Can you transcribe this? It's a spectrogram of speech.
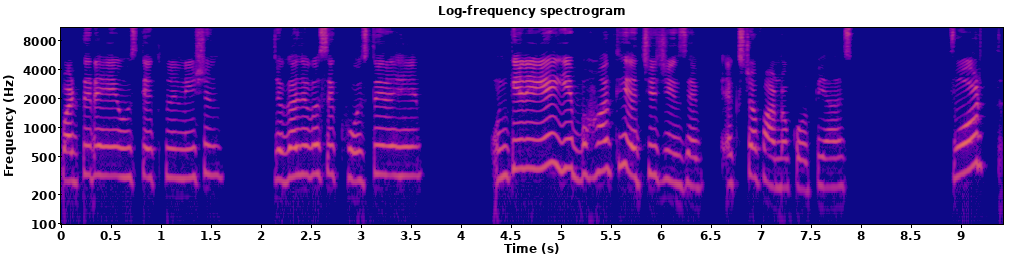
पढ़ते रहे, उसके एक्सप्लेनेशन जगह जगह से खोजते रहे। उनके लिए ये बहुत ही अच्छी चीज़ है extra pharmacopoeia's fourth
